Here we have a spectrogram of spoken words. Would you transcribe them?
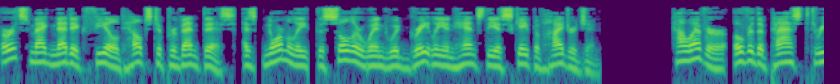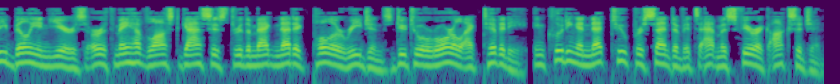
Earth's magnetic field helps to prevent this, as, normally, the solar wind would greatly enhance the escape of hydrogen. However, over the past 3 billion years Earth may have lost gases through the magnetic polar regions due to auroral activity, including a net 2% of its atmospheric oxygen.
